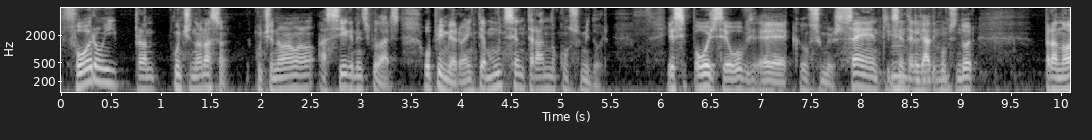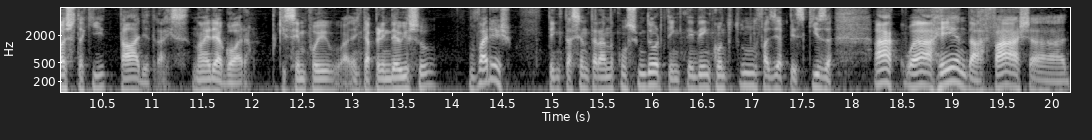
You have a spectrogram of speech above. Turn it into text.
foram e para continuação continuam a ser grandes pilares. O primeiro, a gente é muito centrado no consumidor. Esse, hoje você ouve é, consumer centric, uhum. centralidade do consumidor. Para nós, isso daqui está lá de trás, não é de agora. Porque sempre foi. A gente aprendeu isso no varejo tem que estar centrado no consumidor, tem que entender enquanto todo mundo fazia pesquisa, é a renda, a faixa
